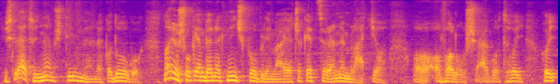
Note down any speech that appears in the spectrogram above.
és lehet, hogy nem stimmelnek a dolgok. Nagyon sok embernek nincs problémája, csak egyszerűen nem látja a, a valóságot, hogy, hogy,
